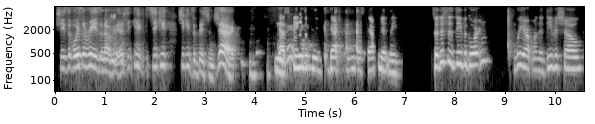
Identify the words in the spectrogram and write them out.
She's the voice of reason over there. She keeps, she keeps, she keeps a bitch in check. yes, fans only, most definitely. So this is Diva Gordon. We are on the Diva Show,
